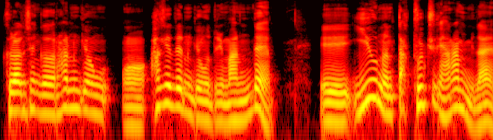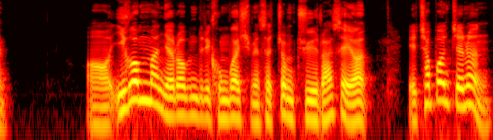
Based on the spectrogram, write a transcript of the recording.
그런 생각을 하는 경우 어, 하게 되는 경우들이 많은데 예, 이유는 딱 둘 중에 하나입니다. 어, 이것만 여러분들이 공부하시면서 좀 주의를 하세요. 예, 첫 번째는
